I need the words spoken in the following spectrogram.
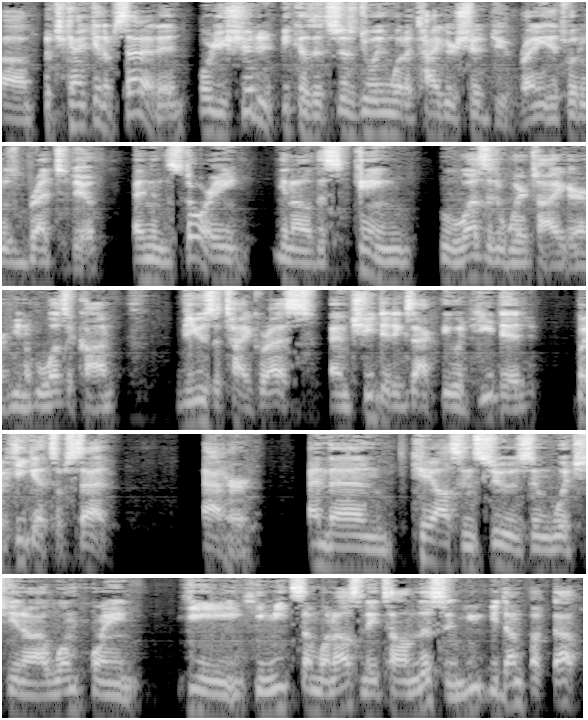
Uh, but you can't get upset at it, or you shouldn't, because it's just doing what a tiger should do, right? It's what it was bred to do. And in the story, you know, this king who was a were tiger, you know, who was a Khan, views a tigress, and she did exactly what he did, but he gets upset at her. And then chaos ensues in which, you know, at one point he he meets someone else and they tell him, listen, you, you done fucked up.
